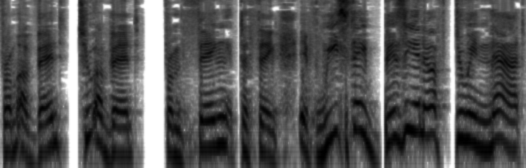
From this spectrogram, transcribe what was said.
from event to event, from thing to thing. If we stay busy enough doing that,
